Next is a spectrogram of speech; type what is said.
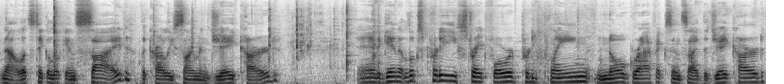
Now let's take a look inside the Carly Simon J card. And again, it looks pretty straightforward, pretty plain, no graphics inside the J card.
